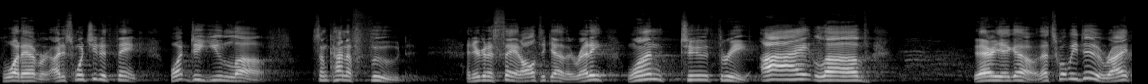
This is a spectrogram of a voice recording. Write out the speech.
whatever. I just want you to think what do you love? Some kind of food. And you're going to say it all together. Ready? One, two, three. I love. There you go. That's what we do, right?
